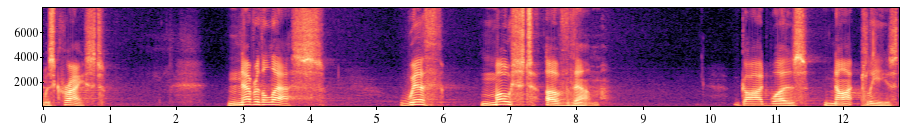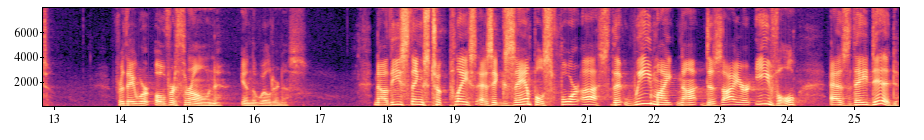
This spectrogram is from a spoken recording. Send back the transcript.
was Christ. Nevertheless, with most of them, God was not pleased, for they were overthrown in the wilderness. Now, these things took place as examples for us that we might not desire evil as they did.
